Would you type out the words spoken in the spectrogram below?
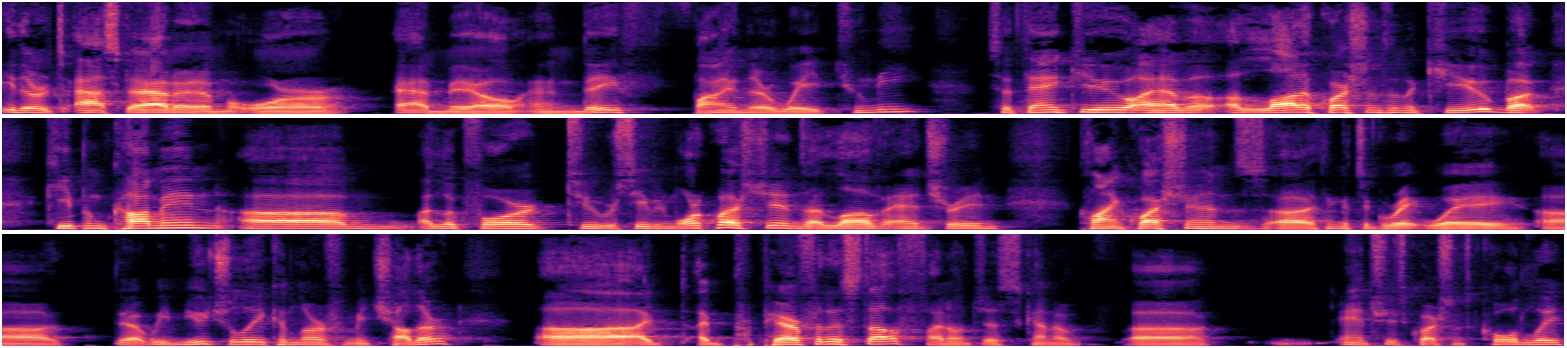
either it's Ask Adam or AdMail, and they find their way to me. So thank you. I have a, a lot of questions in the queue, but keep them coming. Um, I look forward to receiving more questions. I love answering client questions. Uh, I think it's a great way uh, that we mutually can learn from each other. Uh, I, I, prepare for this stuff. I don't just kind of uh, answer these questions coldly.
